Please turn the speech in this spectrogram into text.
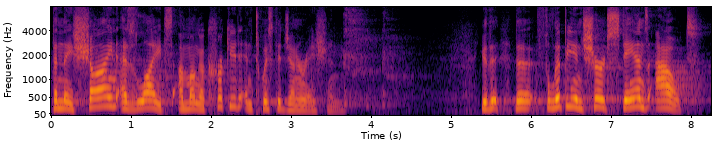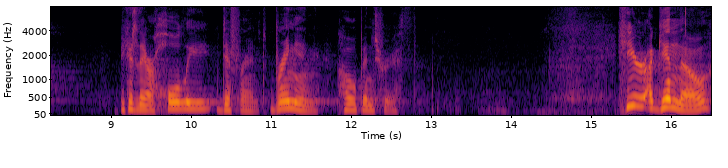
then they shine as lights among a crooked and twisted generation. You know, the, the Philippian church stands out because they are wholly different, bringing hope and truth. Here again, though,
